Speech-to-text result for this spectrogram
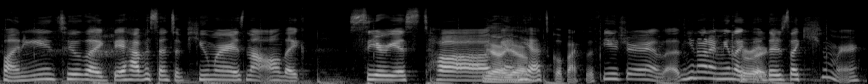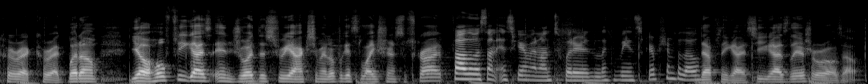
funny too. Like they have a sense of humor. It's not all like serious talk. Yeah, and yeah. he had to go back to the future. and, uh, You know what I mean? Like Correct. there's like humor. correct, correct. But um, yo, hopefully you guys enjoyed this reaction, man. Don't forget to like, share, and subscribe. Follow us on Instagram and on Twitter. The link will be in the description below. Definitely, guys. See you guys later. So we're out.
